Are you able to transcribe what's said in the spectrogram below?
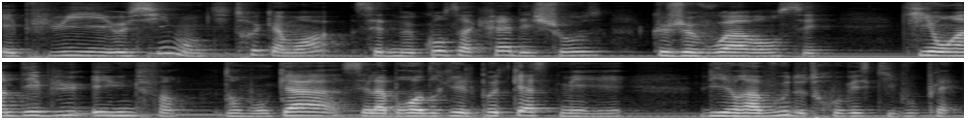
Et puis aussi, mon petit truc à moi, c'est de me consacrer à des choses que je vois avancer, qui ont un début et une fin. Dans mon cas, c'est la broderie et le podcast, mais libre à vous de trouver ce qui vous plaît.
